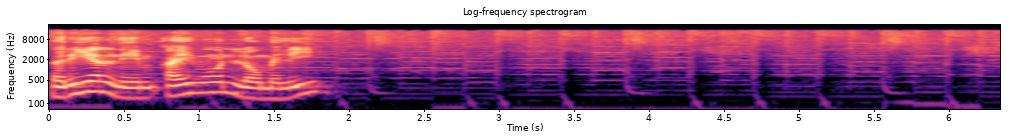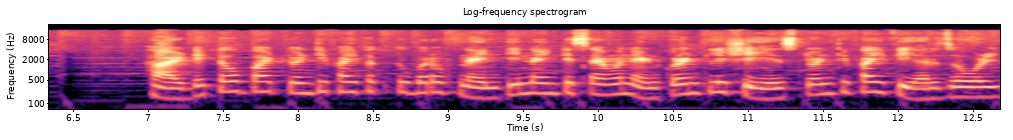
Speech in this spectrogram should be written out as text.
Real name Yvonne Lomeli. Her date of birth 25 October of 1997 and currently she is 25 years old.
